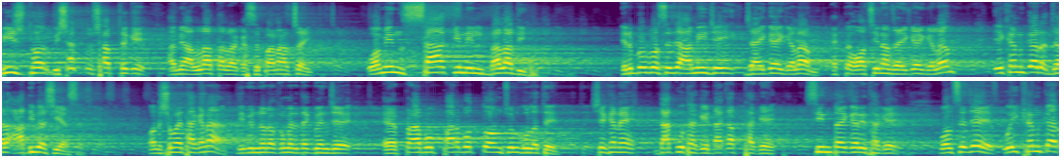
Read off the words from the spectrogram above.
বিষধর বিষাক্ত সাপ থেকে আমি আল্লাহ তাআলার কাছে পানা চাই। ওয়ামিন সাকিনিল বালাদি। এরপর বলছে যে আমি যেই জায়গায় গেলাম, একটা অচেনা জায়গায় গেলাম, এখানকার যারা আদিবাসী আছে, অনেক সময় থাকে না, বিভিন্ন রকমের দেখবেন যে পার্বত্য অঞ্চলগুলোতে সেখানে ডাকু থাকে, ডাকাত থাকে, ছিনতাইকারী থাকে। বলছে যে ওইখানকার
